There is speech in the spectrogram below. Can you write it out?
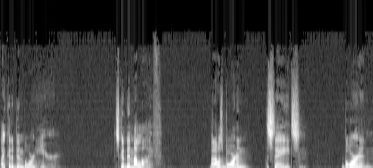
I could have been born here. This could have been my life. But I was born in the States and born in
